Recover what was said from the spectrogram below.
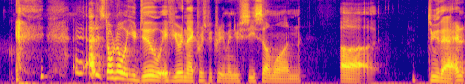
I just don't know what you do if you're in that Krispy Kreme and you see someone, uh, do that. And,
